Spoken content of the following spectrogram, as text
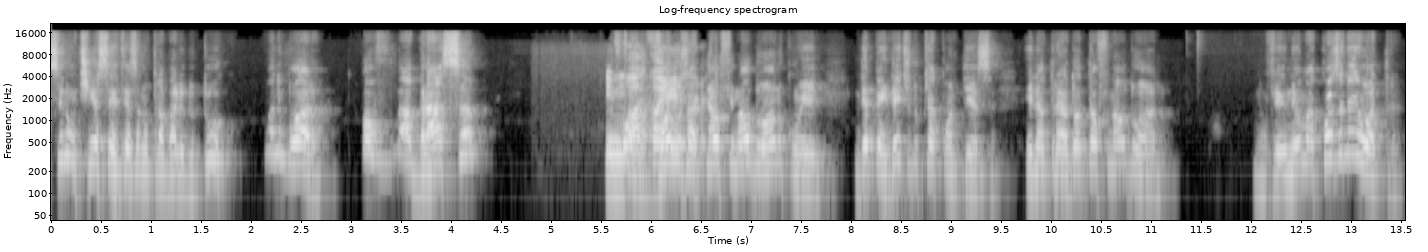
Se não tinha certeza no trabalho do Turco, manda embora. Ou abraça e fala, vamos ele. até o final do ano com ele. Independente do que aconteça, ele é o treinador até o final do ano. Não veio nenhuma coisa nem outra.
